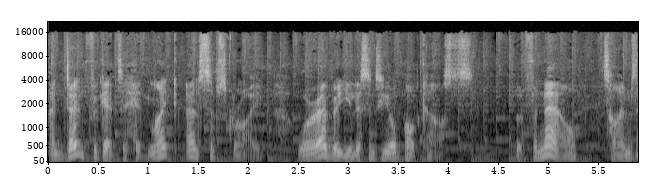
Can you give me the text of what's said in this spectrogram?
And don't forget to hit like and subscribe wherever you listen to your podcasts. But for now, Time's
